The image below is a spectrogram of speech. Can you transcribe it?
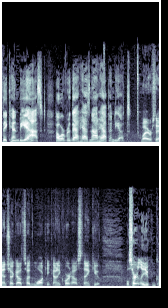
they can be asked. However, that has not happened yet. Myra Sanchick outside the Milwaukee County Courthouse. Thank you. Well, certainly you can.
